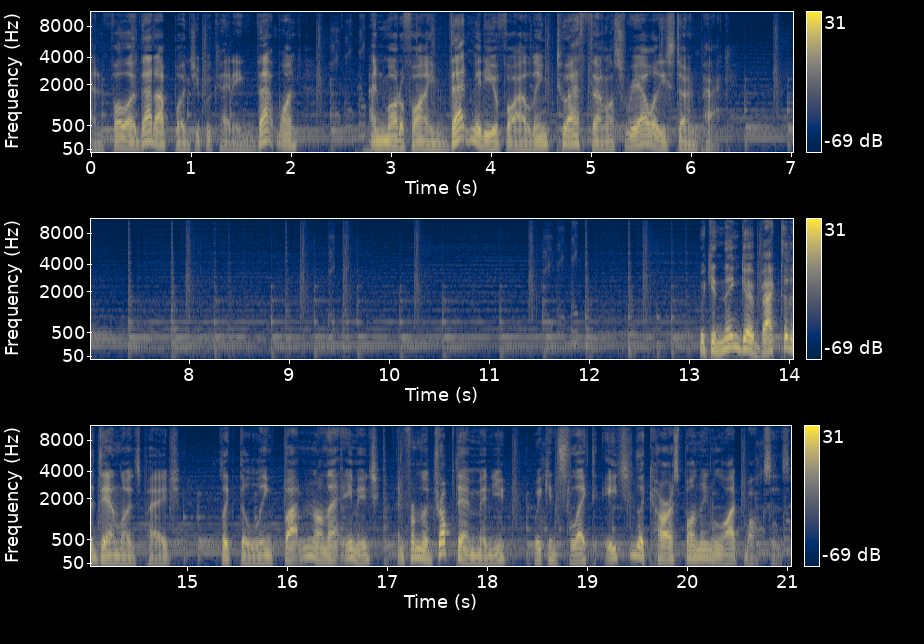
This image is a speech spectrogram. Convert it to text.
And follow that up by duplicating that one and modifying that MediaFire link to our Thanos Reality Stone pack. We can then go back to the downloads page Click the link button on that image and from the drop down menu we can select each of the corresponding light boxes.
